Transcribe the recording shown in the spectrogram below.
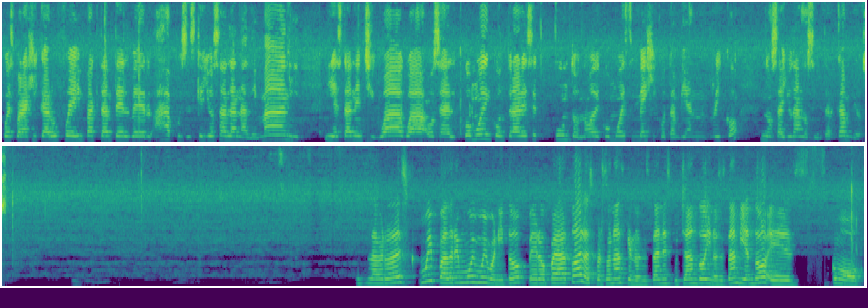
pues para Hikaru fue impactante el ver, ah, pues es que ellos hablan alemán y, están en Chihuahua, o sea, cómo encontrar ese punto, ¿no? De cómo es México también rico, nos ayudan los intercambios. La verdad es muy padre, muy, muy bonito, pero para todas las personas que nos están escuchando y nos están viendo, es como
